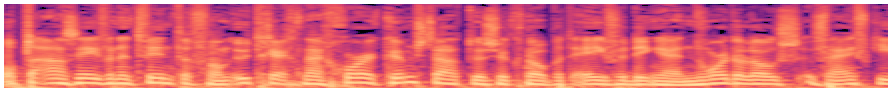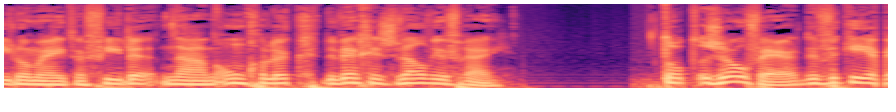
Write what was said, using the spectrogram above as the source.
Op de A27 van Utrecht naar Gorkum staat tussen Knoop het Everdingen en Noorderloos 5 kilometer file na een ongeluk. De weg is wel weer vrij. Tot zover de verkeer.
